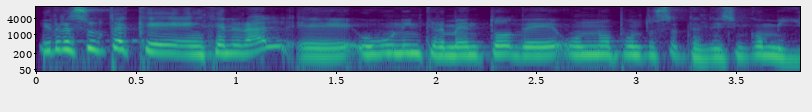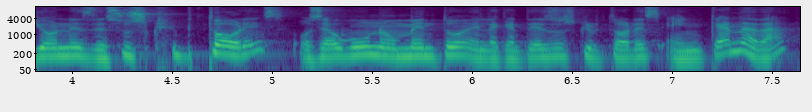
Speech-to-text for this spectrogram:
Y resulta que en general eh, hubo un incremento de 1.75 millones de suscriptores, o sea, hubo un aumento en la cantidad de suscriptores en Canadá.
